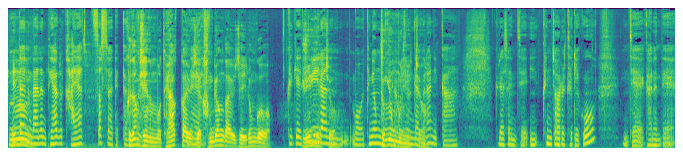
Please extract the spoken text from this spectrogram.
일단은 음. 나는 대학을 가야썼어야 됐던 그. 당시에는 뭐 대학가요제, 네. 강변가요제 이런 거 그게. 유일한 뭐 등용문이라고. 생각을 하니까 그래서 이제 이 큰절을 드리고 이제 가는데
